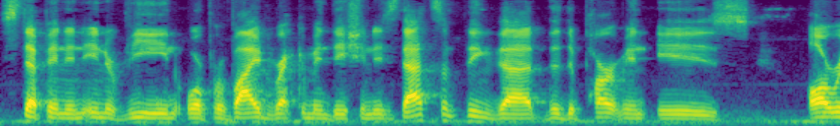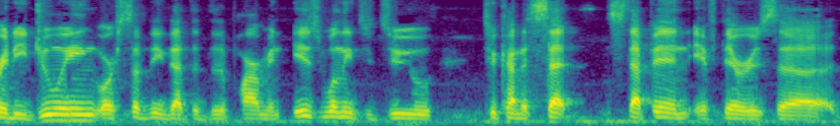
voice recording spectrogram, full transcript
step in and intervene or provide recommendation? Is that something that the department is already doing, or something that the department is willing to do to kind of set step in if there is a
